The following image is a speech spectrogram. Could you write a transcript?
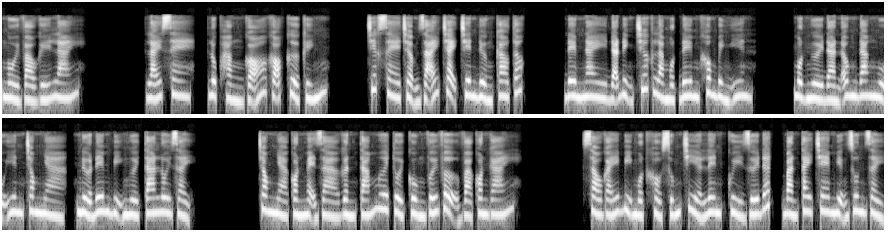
ngồi vào ghế lái. Lái xe, Lục Hằng gõ gõ cửa kính. Chiếc xe chậm rãi chạy trên đường cao tốc. Đêm nay đã định trước là một đêm không bình yên. Một người đàn ông đang ngủ yên trong nhà, nửa đêm bị người ta lôi dậy. Trong nhà còn mẹ già gần 80 tuổi cùng với vợ và con gái. Sau gáy bị một khẩu súng chìa lên quỳ dưới đất, bàn tay che miệng run rẩy,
